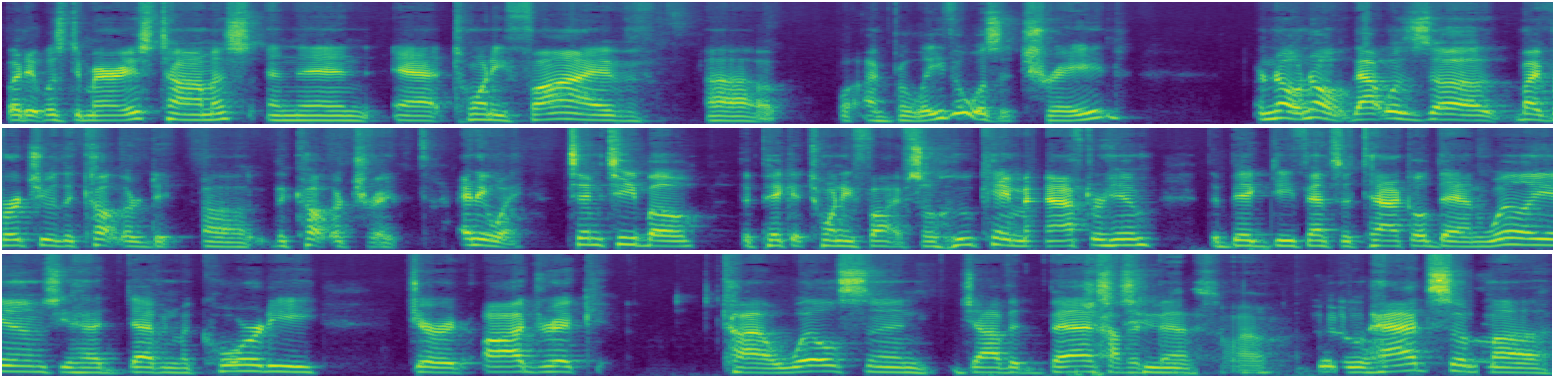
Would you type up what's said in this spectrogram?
But it was Demaryius Thomas. And then at 25, uh, well, I believe it was a trade. Or no, no, that was uh, by virtue of the Cutler, uh, the Cutler trade. Anyway, Tim Tebow, the pick at 25. So who came after him? The big defensive tackle, Dan Williams. You had Devin McCourty, Jared Odrick, Kyle Wilson, Jahvid Best, Jahvid who, Best, wow. who had some, uh,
